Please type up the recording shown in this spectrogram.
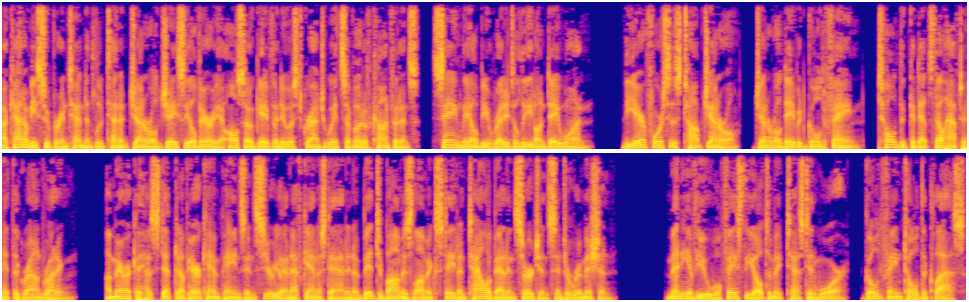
Academy Superintendent Lieutenant General J. Silveria also gave the newest graduates a vote of confidence, saying they'll be ready to lead on day one. The Air Force's top general, General David Goldfein, told the cadets they'll have to hit the ground running. America has stepped up air campaigns in Syria and Afghanistan in a bid to bomb Islamic State and Taliban insurgents into remission. Many of you will face the ultimate test in war, Goldfein told the class.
